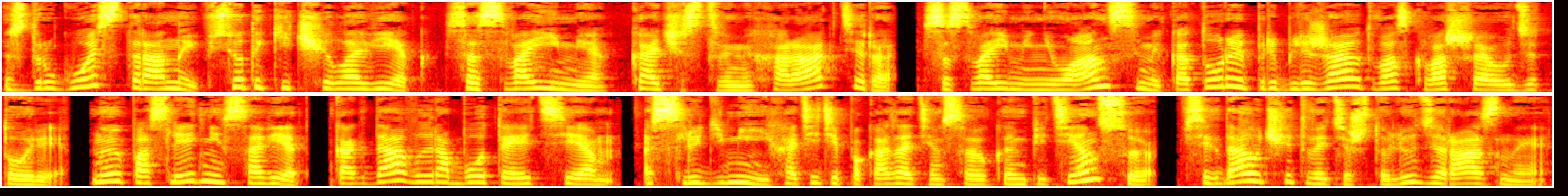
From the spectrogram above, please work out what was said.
С другой стороны, все-таки человек со своими качествами характера, со своими нюансами, которые приближают вас к вашей аудитории. Ну и последний совет. Когда вы работаете с людьми и хотите показать им свою компетенцию, всегда учитывайте, что люди разные.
